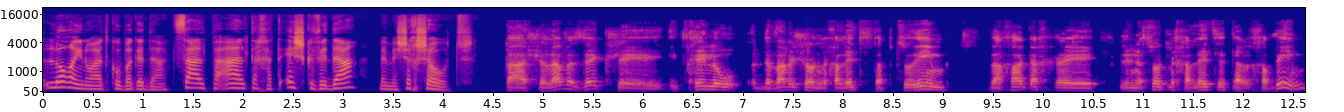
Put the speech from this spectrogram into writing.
לא ראינו עד כה בגדה. צה"ל פעל תחת אש כבדה במשך שעות. בשלב הזה כשהתחילו דבר ראשון לחלץ את הפצועים ואחר כך אה, לנסות לחלץ את הרכבים,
